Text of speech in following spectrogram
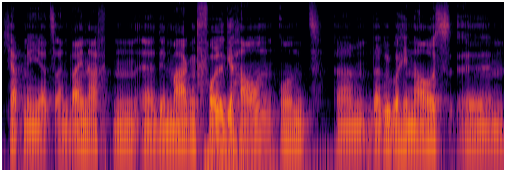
ich habe mir jetzt an Weihnachten äh, den Magen vollgehauen und ähm, darüber hinaus äh,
